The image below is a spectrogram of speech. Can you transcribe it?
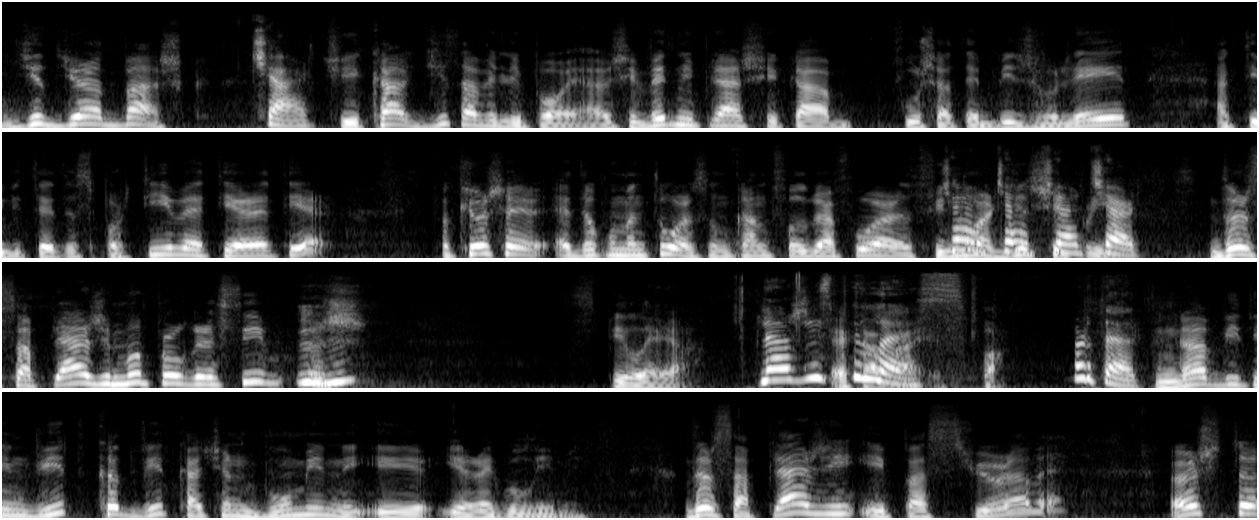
gjithë gjërat bashkë. Qartë. Që i ka të gjitha Velipoja, është i vetmi plazh që i ka fushat e beach volleyit, aktivitete sportive etj etj. Po kjo është e dokumentuar, se unë kam fotografuar dhe filmuar gjithë Shqipërinë. Ndërsa plazhi më progresiv është Spilleja. Plazhi i Spillesë. Po. Vërtet. Nga viti në vit, këtë vit ka qenë bumi i rregullimit. Ndërsa plazhi i pasqyrave është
